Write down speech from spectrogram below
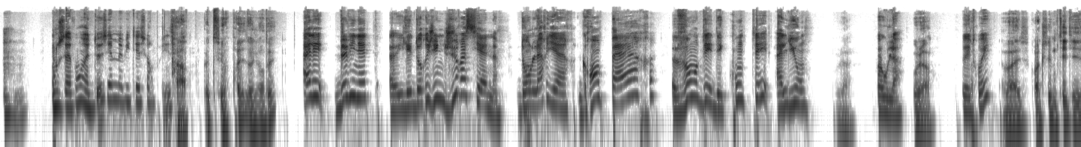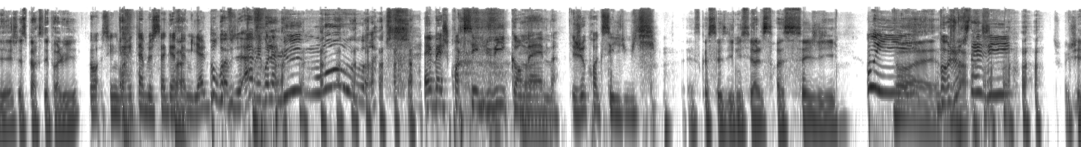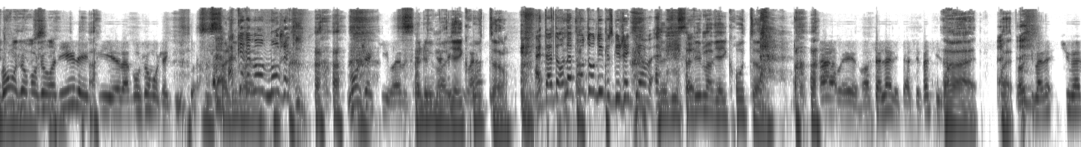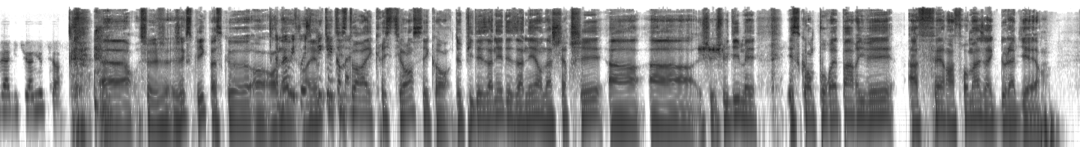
Nous avons un deuxième invité surprise. Ah, que de surprise aujourd'hui. Allez, devinette. Euh, il est d'origine jurassienne, dont l'arrière-grand-père vendait des comtés à Lyon. Oula. Quoi, oula Oula. Vous avez trouvé Ouais, je crois que j'ai une petite idée. J'espère que c'est pas lui. Bon, c'est une véritable saga Ouais. familiale. Pourquoi vous... Ah, mais voilà, l'humour Eh ben, je crois que c'est lui quand même. Je crois que c'est lui. Est-ce que ses initiales seraient CJ Oui Ouais. Bonjour, Ah. Bonjour, bonjour. Odile, et puis euh, bah, bonjour mon Jackie. Quoi. Salut, Ah, carrément, mon Jackie Mon Jackie, ouais. parce que Salut ma vieille voilà. croûte. Attends, attends, on n'a pas entendu parce que Jackie... J'ai dit salut ma vieille croûte. Ah ouais, bon, celle-là elle était assez facile. Ouais. Oh, tu m'avais- tu m'avais habitué à mieux que ça. Alors, je- je- j'explique parce que on, Ah bah a, oui, il faut on a une expliquer petite quand même. histoire avec Christian, c'est quand depuis des années, et des années, on a cherché à, à je, je lui dis mais est-ce qu'on pourrait pas arriver à faire un fromage avec de la bière?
